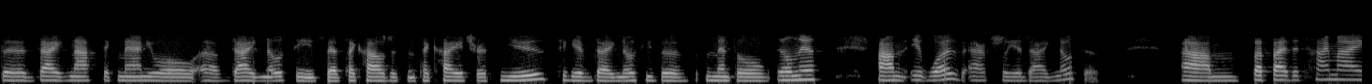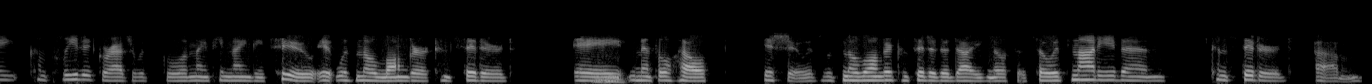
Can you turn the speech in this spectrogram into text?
the diagnostic manual of diagnoses that psychologists and psychiatrists use to give diagnoses of mental illness. Um, it was actually a diagnosis. Um, but by the time I completed graduate school in 1992, it was no longer considered a mental health issue. It was no longer considered a diagnosis. So it's not even considered um,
